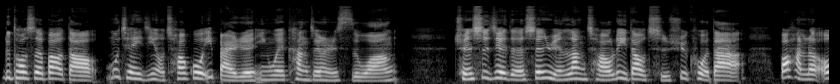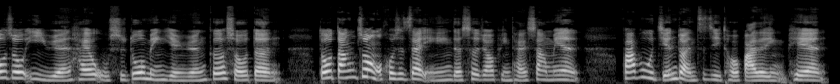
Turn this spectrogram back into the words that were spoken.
路透社报道，目前已经有超过一百人因为抗争而死亡。全世界的声援浪潮力道持续扩大，包含了欧洲议员，还有五十多名演员、歌手等，都当众或是在影音的社交平台上面发布剪短自己头发的影片。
